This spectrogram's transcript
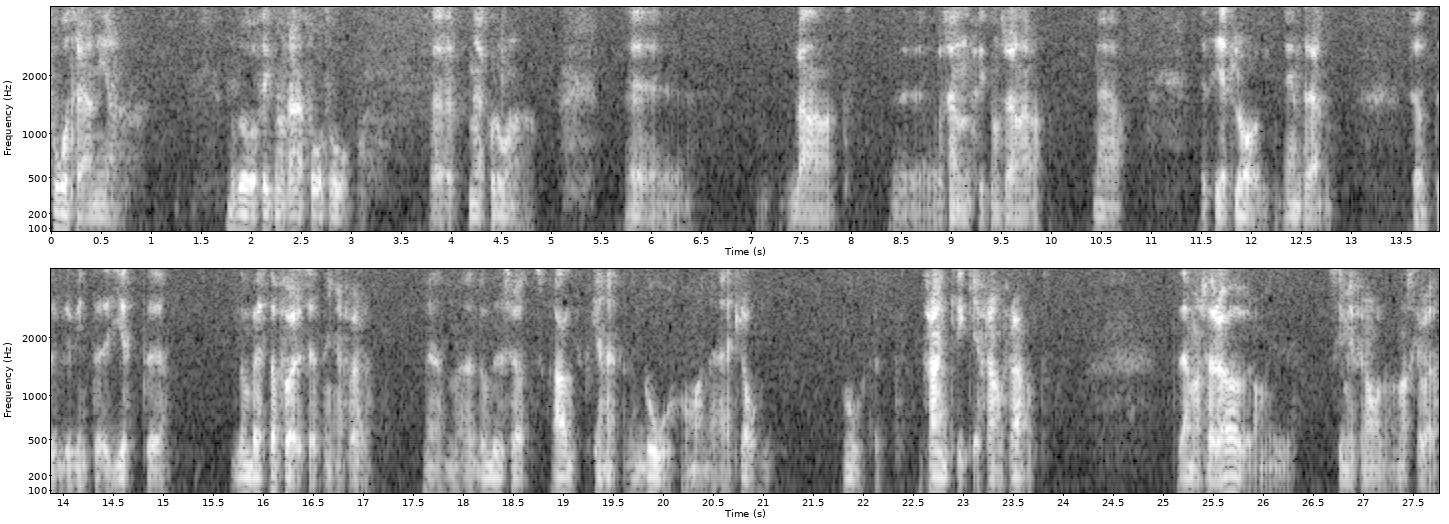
två träningar. Och då fick de träna 2-2 eh, med corona. Eh, bland annat. Eh, och sen fick de träna med ett helt lag, en träning. Så att det blev inte jätte, de bästa förutsättningarna för det. Men eh, de visar ju att allt kan gå om man är ett lag mot ett Frankrike framförallt. Där man kör över dem i semifinalen om man ska vara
